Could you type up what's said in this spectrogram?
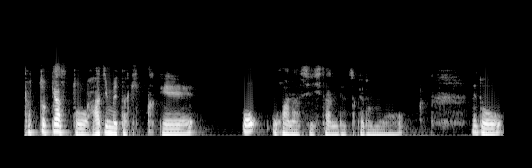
ポッドキャストを始めたきっかけをお話ししたんですけども、えっと、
